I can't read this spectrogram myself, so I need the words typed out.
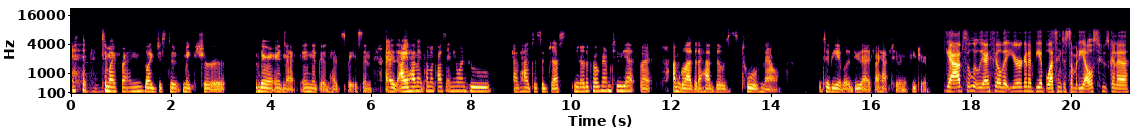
Mhm. to my friends, like just to make sure they're in that in a good headspace. And I, I haven't come across anyone who I've had to suggest, you know, the program to yet, but I'm glad that I have those tools now to be able to do that if I have to in the future. Yeah, absolutely. I feel that you're going to be a blessing to somebody else who's going to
